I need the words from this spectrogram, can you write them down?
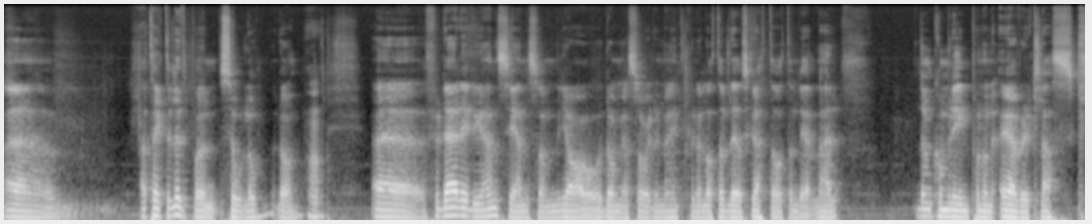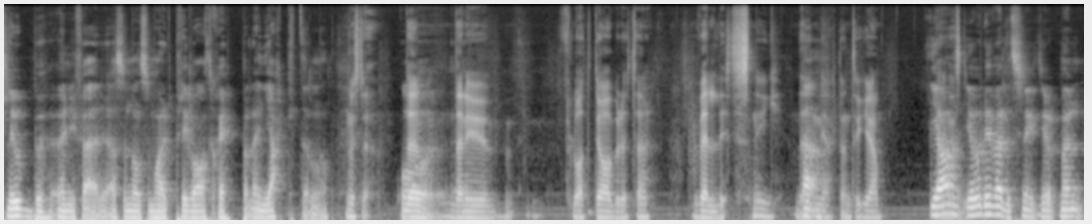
Eh, jag tänkte lite på en solo då. Ja. Eh, för där är det ju en scen som jag och de jag såg den med inte kunde låta bli att skratta åt en del. När de kommer in på någon överklassklubb ungefär. Alltså någon som har ett privat skepp eller en jakt eller något. Just det. Och, Den, den är ju, förlåt att jag avbryter, väldigt snygg. Den Ja. jakten tycker jag. ja, just det. jo det är väldigt snyggt gjort. Men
